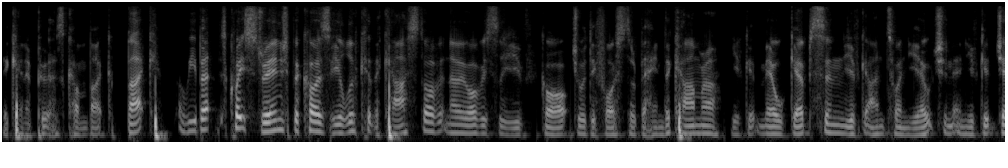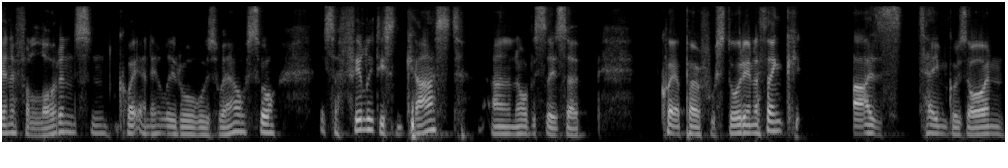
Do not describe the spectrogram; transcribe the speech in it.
it kind of put his comeback back a wee bit. It's quite strange because if you look at the cast of it now, obviously you've got Jodie Foster behind the camera, you've got Mel Gibson, you've got Anton Yelchin, and you've got Jennifer Lawrence in quite an early role as well. So it's a fairly decent cast, and obviously it's a quite a powerful story. And I think as time goes on,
